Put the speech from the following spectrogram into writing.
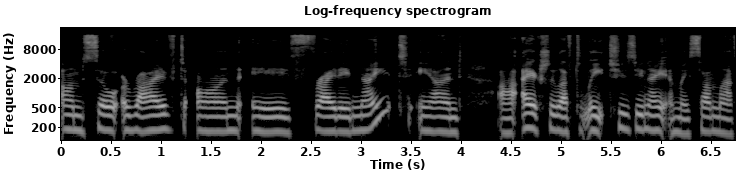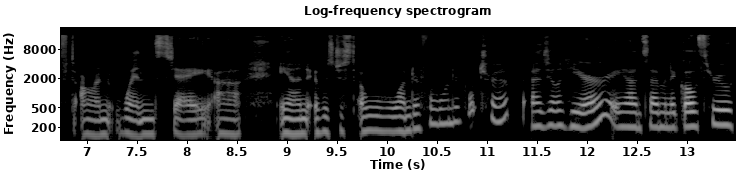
Um, so arrived on a Friday night and uh, I actually left late Tuesday night, and my son left on Wednesday. Uh, and it was just a wonderful, wonderful trip, as you'll hear. And so I'm going to go through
